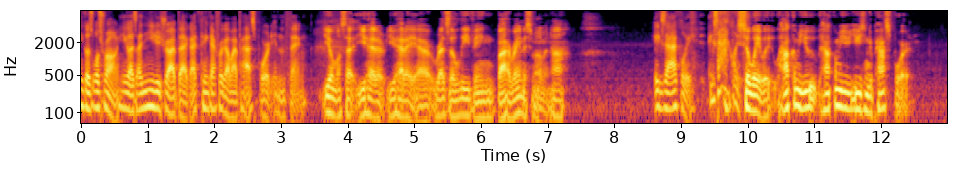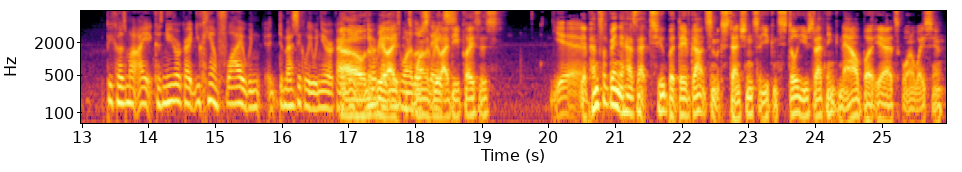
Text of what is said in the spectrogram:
He goes, what's wrong? He goes, I need to drive back. I think I forgot my passport in the thing. You almost had you had a you had a uh, Reza leaving Bahrainus moment, huh? Exactly. Exactly. So wait, wait. How come you how come you're using your passport? because my because New York you can't fly when domestically with New York ID. Oh, New the York real ID ID, is one of those one of the real. ID places. Yeah. Yeah, Pennsylvania has that too, but they've got some extensions, so you can still use it. I think now, but yeah, it's going away soon.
